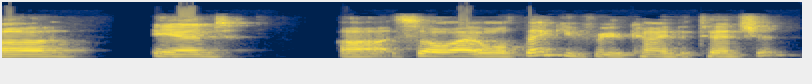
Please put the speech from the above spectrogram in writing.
Uh, and uh, so I will thank you for your kind attention,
